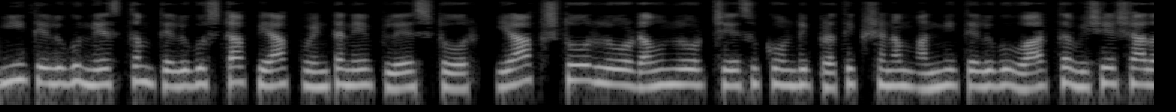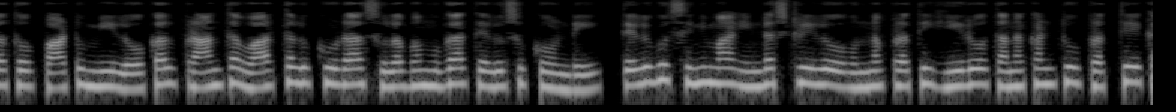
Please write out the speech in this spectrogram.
మీ తెలుగు నేస్తం తెలుగు స్టాప్ యాప్ వెంటనే ప్లే స్టోర్ యాప్ స్టోర్లో డౌన్లోడ్ చేసుకోండి. ప్రతిక్షణం అన్ని తెలుగు వార్త విశేషాలతో పాటు మీ లోకల్ ప్రాంత వార్తలు కూడా సులభముగా తెలుసుకోండి. తెలుగు సినిమా ఇండస్ట్రీలో ఉన్న ప్రతి హీరో తనకంటూ ప్రత్యేక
